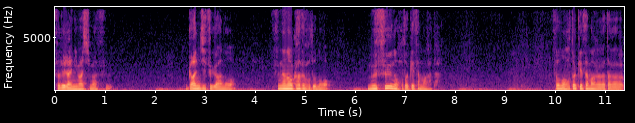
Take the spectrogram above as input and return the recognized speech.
それらに増します。元日川の砂の数ほどの無数の仏様方。その仏様方が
